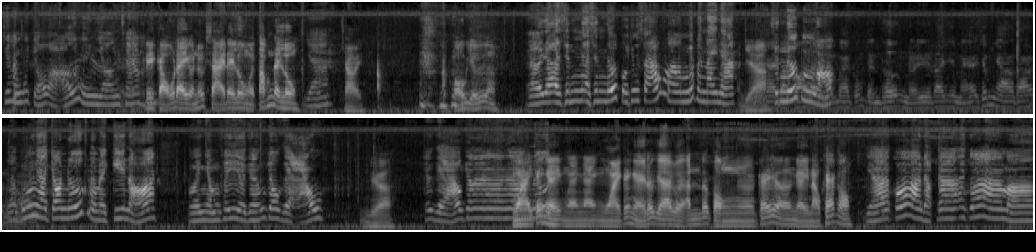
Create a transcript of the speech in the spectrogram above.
chứ không có chỗ ở thì giờ làm sao? Đi cầu ở đây rồi nước xài đây luôn rồi tắm đây luôn. Dạ. Trời. Khổ dữ à. Rồi giờ xin xin nước của chú sáu ờ, mép bên đây nè. Dạ. Xin nước ngọt. Mà cũng tình thương rồi ta như mẹ sớm nhau ta rồi cũng nha, cho nước này kia nọ. Rồi nhầm khi cũng cho gạo. Dạ. Cho gạo cho ngoài cái nước. nghề ngoài ngoài ngoài cái nghề đó ra rồi anh đó còn ờ, cái ờ, nghề nào khác không? Dạ có đặt ờ, có ờ, mà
